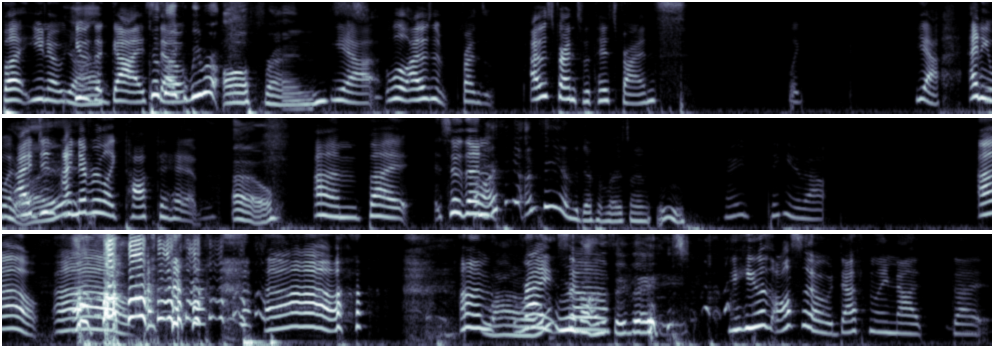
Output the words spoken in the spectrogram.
But you know, he was a guy, so like we were all friends. yeah. Well, I wasn't friends. I was friends with his friends. Like, yeah. Anyway, I didn't. I never like talked to him. Oh. Um, but so then, oh, I think I'm thinking of a different person. Ooh. what are you thinking about? Oh, oh, oh. Um, wow. right. We're not on so the same page. he was also definitely not that.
